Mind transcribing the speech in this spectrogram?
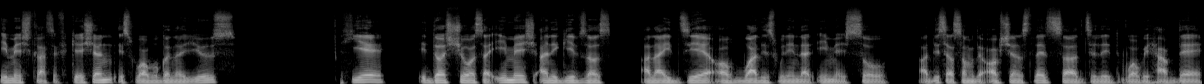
image classification is what we're going to use. Here, it does show us an image and it gives us an idea of what is within that image. So uh, these are some of the options. Let's uh, delete what we have there.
